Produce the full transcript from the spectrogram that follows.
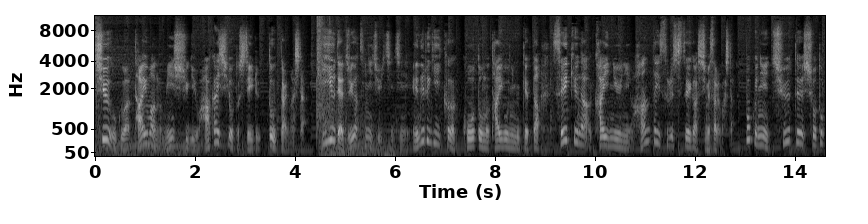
中国は台湾の民主主義を破壊しようとしていると訴えました。EU では10月21日にエネルギー価格高騰の対応に向けた請求な介入に反対する姿勢が示されました。特に中低所得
